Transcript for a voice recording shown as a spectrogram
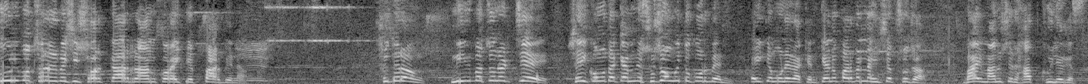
দুই বছরের বেশি সরকার রান করাইতে পারবে না। সুতরাং নির্বাচনের চেয়ে সেই ক্ষমতা কেমনে সুসংহিত করবেন, এইটা মনে রাখেন। কেন পারবেন না হিসাব সোজা? ভাই, মানুষের হাত খুলে গেছে।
